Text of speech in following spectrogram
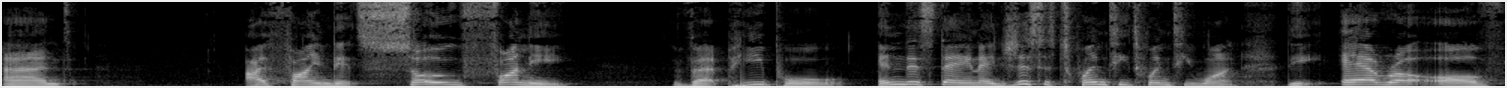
And I find it so funny that people in this day and age, this is 2021, the era of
